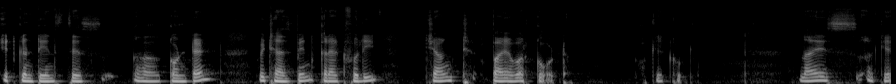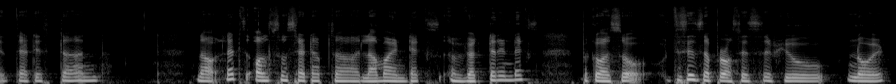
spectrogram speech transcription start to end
it contains this uh, content which has been correctly chunked by our code. Okay cool. Nice. Okay that is done. Now let's also set up the LlamaIndex vector index because so this is the process if you know it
